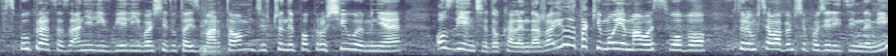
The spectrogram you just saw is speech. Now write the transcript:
współpraca z Anieli w Bieli właśnie tutaj z Martą. Dziewczyny poprosiły mnie o zdjęcie do kalendarza i o takie moje małe słowo, którym chciałabym się podzielić z innymi.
